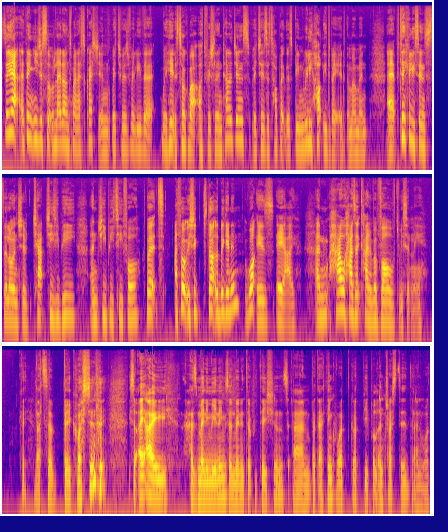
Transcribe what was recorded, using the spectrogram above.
So yeah, I think you just sort of led on to my next question, which was really that we're here to talk about artificial intelligence, which is a topic that's been really hotly debated at the moment, uh, particularly since the launch of ChatGPT and GPT-4. But I thought we should start at the beginning. What is AI, and how has it kind of evolved recently? Okay, that's a big question. so AI has many meanings and many interpretations. And but I think what got people interested and what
